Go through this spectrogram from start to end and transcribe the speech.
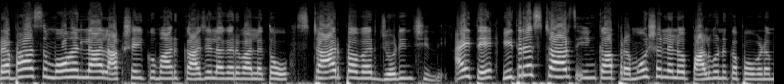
ప్రభాస్ మోహన్ లాల్ అక్షయ్ కుమార్ కాజల్ అగర్వాళ్ళతో స్టార్ పవర్ జోడించింది. అయితే ఇతర స్టార్స్ ఇంకా ప్రమోషన్లలో పాల్గొనకపోవడం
